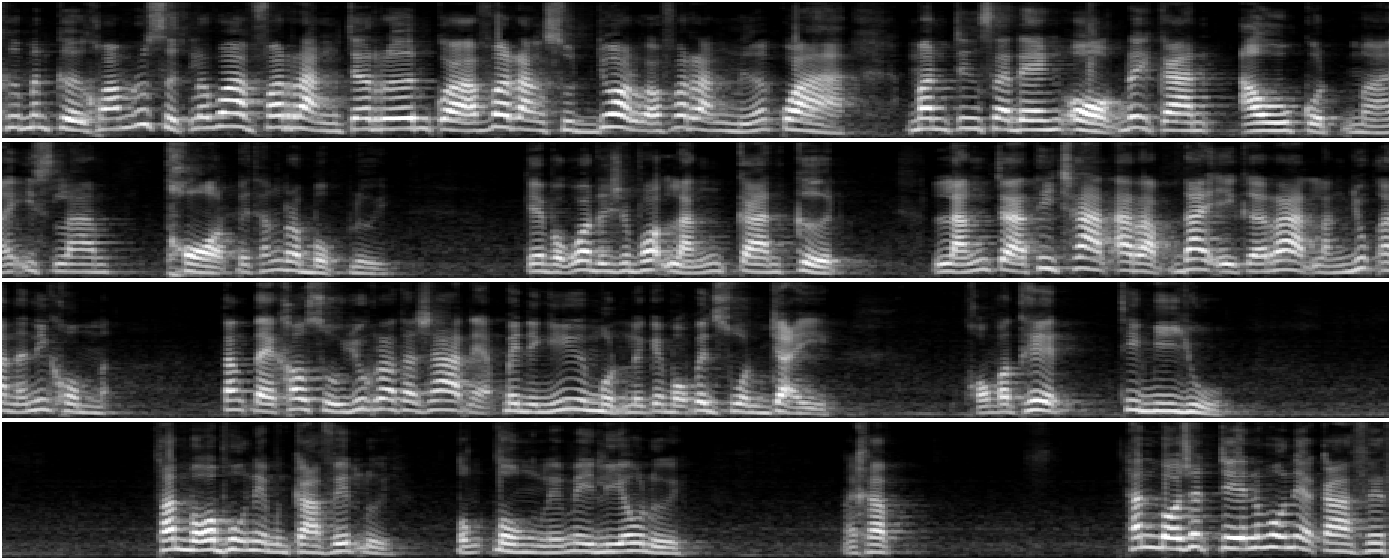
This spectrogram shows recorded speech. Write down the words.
คือมันเกิดความรู้สึกแล้วว่าฝรั่งเจริญกว่าฝรั่งสุดยอดกว่าฝรั่งเหนือกว่า มันจึงแสดงออกด้วยการเอากฎหมายอิสลามถอดไปทั้งระบบเลย แกบอกว่าโดยเฉพาะหลังการเกิด หลังจากที่ชาติอาหรับได้เอกราชหลังยุคอาณานิคม ตั้งแต่เข้าสู่ยุครัฐชาติเนี่ยเป็นอย่างนี้หมดเลยแกบอกเป็นส่วนใหญ่ของประเทศที่มีอยู่ ท่านบอกว่าพวกนี้มัน كافر เลย ตรงๆเลยไม่เลี้ยวเลยนะครับ ท่านบอกชัดเจนว่าพวกนี้ كافر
